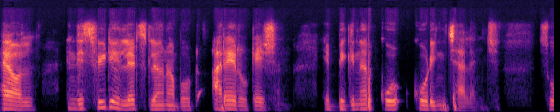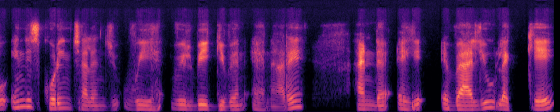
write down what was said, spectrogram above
Hi all. In this video, let's learn about array rotation, a beginner co coding challenge. So in this coding challenge, we will be given an array and a, a value like k.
